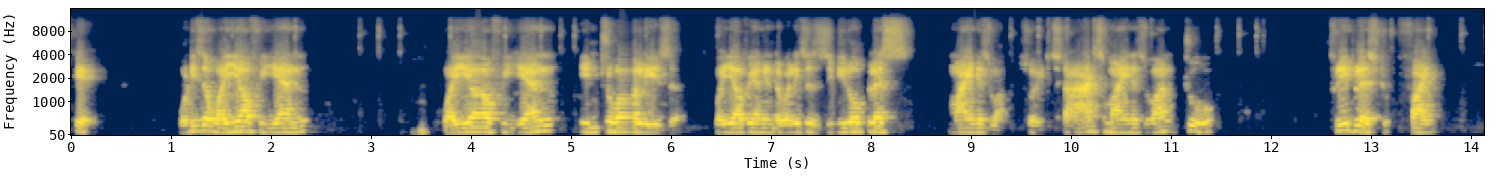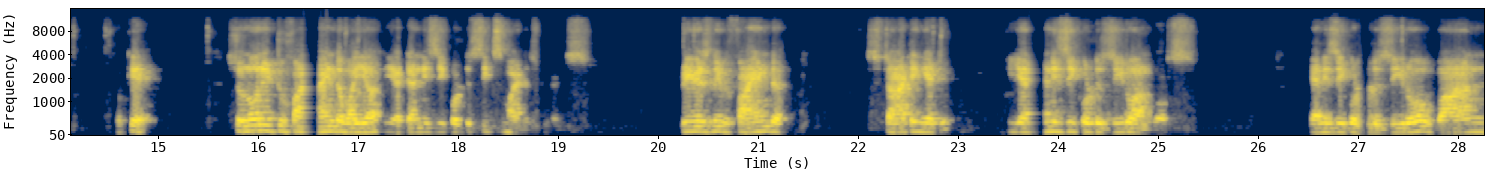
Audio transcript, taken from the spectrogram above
okay. What is the y of n? Y of n interval is y of n interval is 0 plus minus 1 so it starts minus 1 to 3 plus 2 5 Okay. So no need to find the y at n is equal to 6, my students. Previously, we find starting at n is equal to 0 onwards. n is equal to 0, 1,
